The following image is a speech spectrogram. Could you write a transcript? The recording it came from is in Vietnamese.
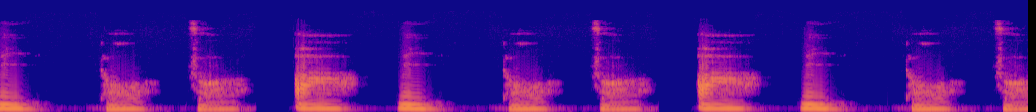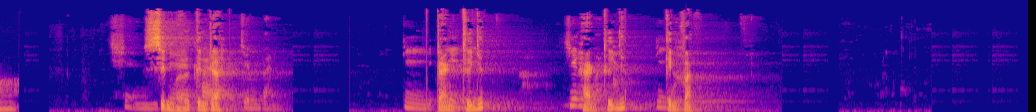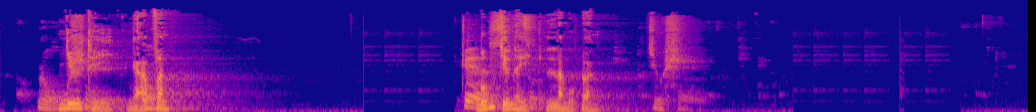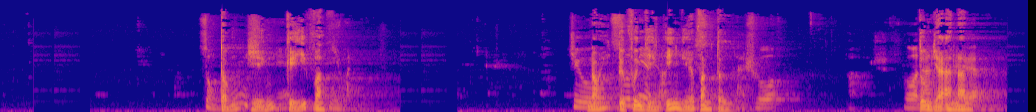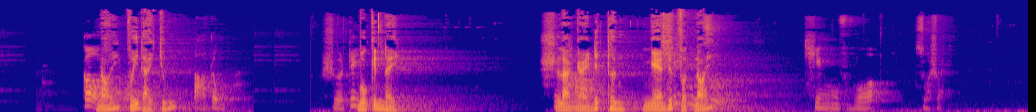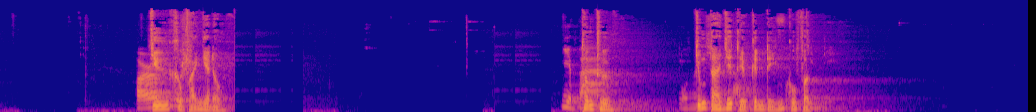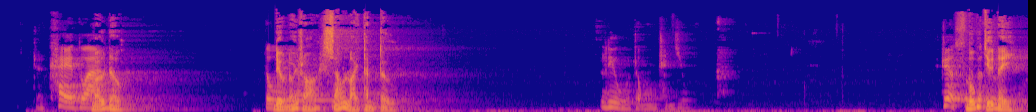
ni tho pho. A ni tho pho. A ni tho pho. Xin mở kinh ra. Trang thứ nhất. Hàng thứ nhất. Kinh văn. Như thị ngã văn. Bốn chữ này là một đoạn. Tổng hiển kỹ văn. Nói từ phương diện ý nghĩa văn tự. Tôn giả a nan nói với đại chúng. bộ kinh này là ngài đích thân nghe đức phật nói. chứ không phải nghe đồn. Thông thường chúng ta giới thiệu kinh điển của phật mở đầu. Đều nói rõ sáu loại thành tựu. Bốn chữ này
